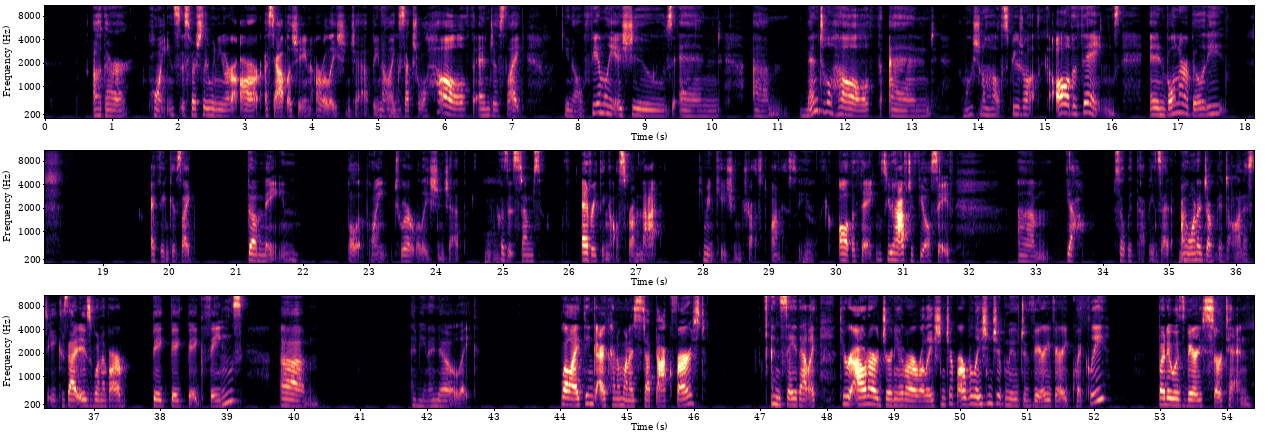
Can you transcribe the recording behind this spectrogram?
other points, especially when you are, establishing a relationship, you know, like mm-hmm. sexual health and just like you know, family issues and um, mental health and emotional health, spiritual health, like all the things. And vulnerability, I think, is like the main bullet point to a relationship because it stems everything else from that communication, trust, honestly, Yeah. like all the things. You have to feel safe. Um, yeah. So with that being said, I want to jump into honesty because that is one of our big, big, big things. Um, I mean, I know like, well, I think I kind of want to step back first and say that like throughout our journey of our relationship, our relationship moved very, very quickly, but it was very certain,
